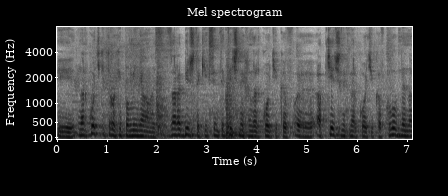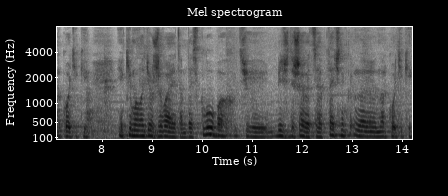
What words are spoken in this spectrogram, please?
І наркотики трохи помінялись. Зараз більш таких синтетичних наркотиків, е, аптечних наркотиків, клубні наркотики, які молодь вживає там десь в клубах, чи більш дешеве це аптечні е, наркотики.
